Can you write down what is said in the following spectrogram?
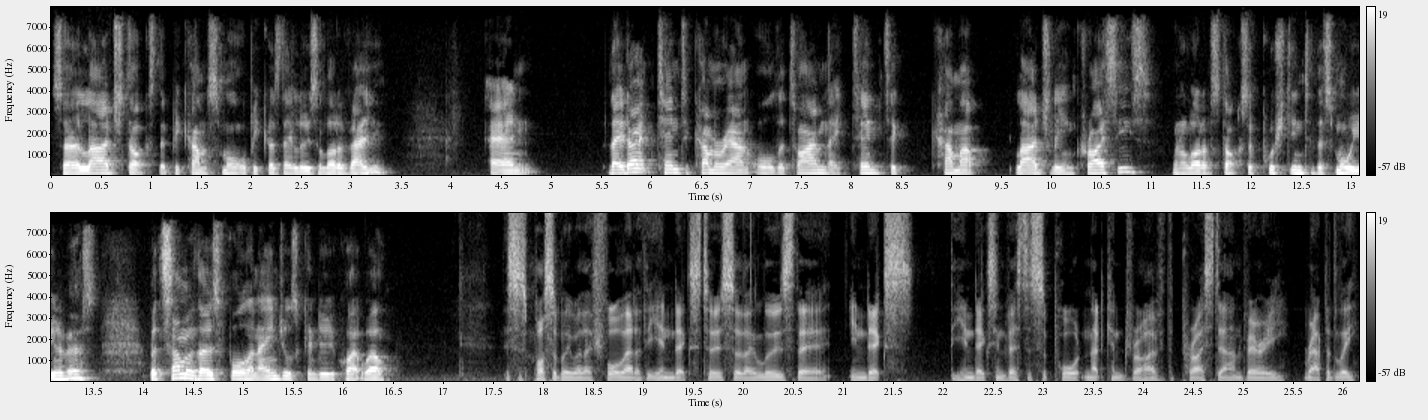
So large stocks that become small because they lose a lot of value. And they don't tend to come around all the time. They tend to come up largely in crises when a lot of stocks are pushed into the small universe. But some of those fallen angels can do quite well. This is possibly where they fall out of the index too, so they lose their index, the index investor support, and that can drive the price down very rapidly.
